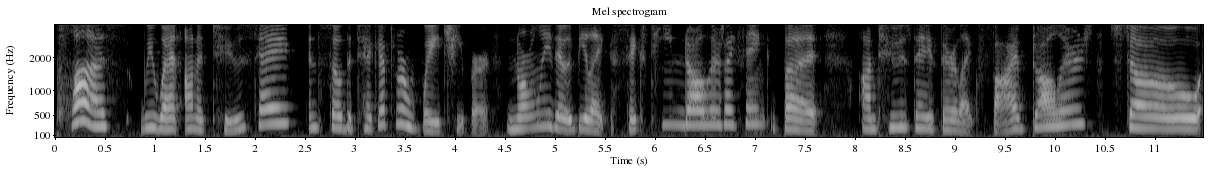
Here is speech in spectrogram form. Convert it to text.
Plus, we went on a Tuesday, and so the tickets were way cheaper. Normally, they would be like $16, I think, but on Tuesdays they're like $5. So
